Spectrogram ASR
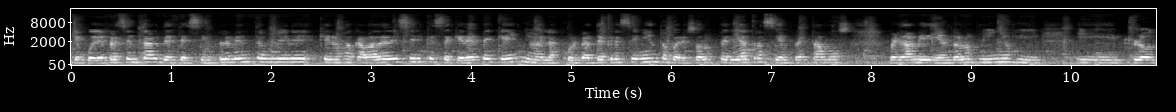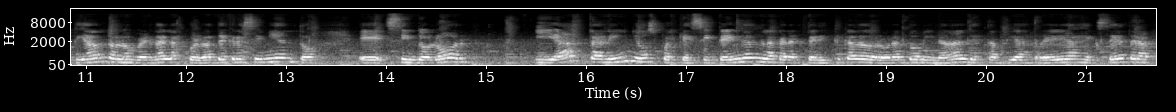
que puede presentar desde simplemente un nene que nos acaba de decir que se quede pequeño en las curvas de crecimiento, por eso los pediatras siempre estamos, ¿verdad?, midiendo a los niños y, y ploteándolos, ¿verdad?, en las curvas de crecimiento, eh, sin dolor, y hasta niños pues que si tengan la característica de dolor abdominal, de estas diarreas, etcétera,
